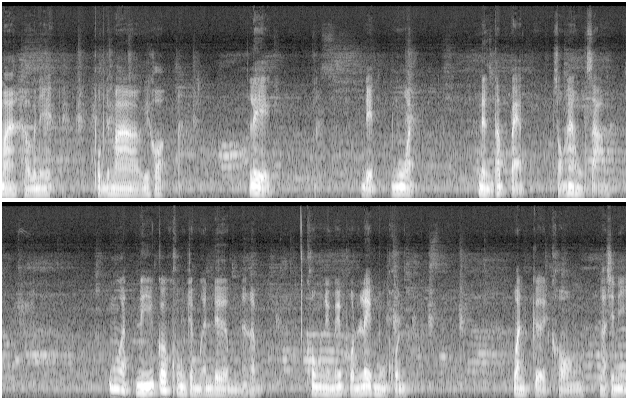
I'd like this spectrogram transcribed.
มาครับวันนี้ผมจะมาวิเคราะห์เลข เด็ดงวดหนึ่งทับแปดสองห้าหกสามงวดนี้ก็คงจะเหมือนเดิมนะครับ คงหนึ่งไม่พ้นเลขมงคล วันเกิดของราชินี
